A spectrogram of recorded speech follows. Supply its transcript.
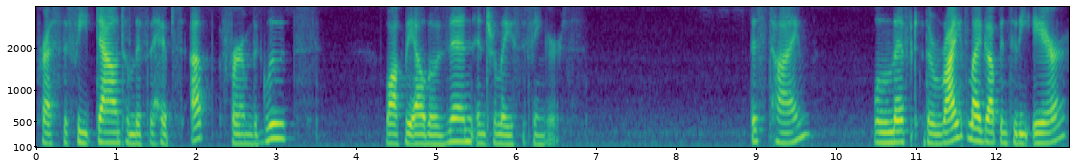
Press the feet down to lift the hips up, firm the glutes. Walk the elbows in, interlace the fingers. This time, we'll lift the right leg up into the air.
